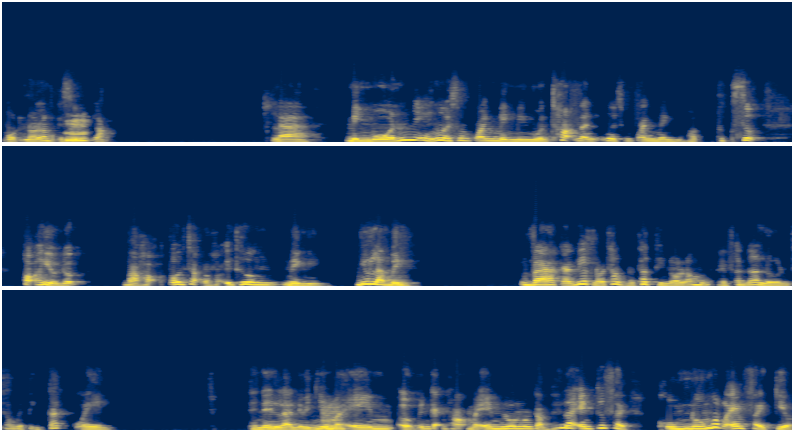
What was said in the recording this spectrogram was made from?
Một nó là một cái ừ. sự lọc. Là mình muốn những người xung quanh mình mình muốn chọn ra những người xung quanh mình họ thực sự họ hiểu được và họ tôn trọng và họ yêu thương mình như là mình. Và cái việc nói thẳng nói thật thì nó là một cái phần rất là lớn trong cái tính cách của em thế nên là nếu như Ừ. mà em ở bên cạnh họ mà em luôn luôn cảm thấy là em cứ phải khúm núm hoặc là em phải kiểu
